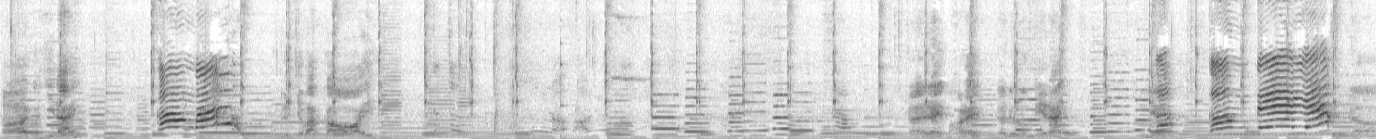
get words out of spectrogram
Rồi con gì đấy? Con báo đưa cho ba coi. Kệ đây bỏ đây. Rồi đưa con kia đây con con tê giác rồi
